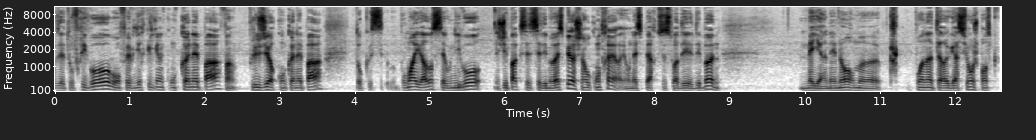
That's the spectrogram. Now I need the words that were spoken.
vous êtes au frigo. On fait venir quelqu'un qu'on connaît pas, enfin, plusieurs qu'on connaît pas. Donc, pour moi, Yverdon, c'est au niveau. Je dis pas que c'est des mauvaises pioches, hein, au contraire. Et on espère que ce soit des, bonnes. Mais il y a un énorme point d'interrogation. Je pense que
